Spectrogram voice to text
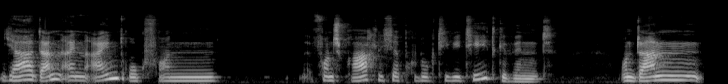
ja dann einen Eindruck von, von sprachlicher Produktivität gewinnt. Und dann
